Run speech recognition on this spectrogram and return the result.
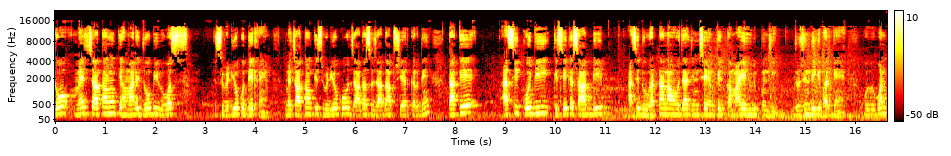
तो मैं चाहता हूँ कि हमारे जो भी व्यवस्थ इस वीडियो को देख रहे हैं, मैं चाहता हूँ कि इस वीडियो को ज़्यादा से ज़्यादा आप शेयर कर दें, ताकि ऐसी कोई भी किसी के साथ भी ऐसी दुर्घटना ना हो जाए जिनसे उनकी कमाई हुई पूंजी जो ज़िंदगी भर के हैं वन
